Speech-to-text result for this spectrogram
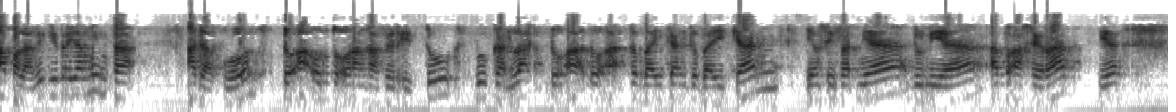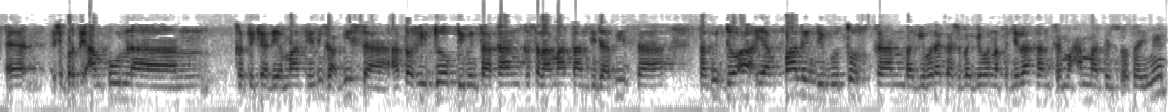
Apalagi kita yang minta. Adapun doa untuk orang kafir itu bukanlah doa-doa kebaikan-kebaikan yang sifatnya dunia atau akhirat ya eh, seperti ampunan ketika dia mati ini nggak bisa atau hidup dimintakan keselamatan tidak bisa tapi doa yang paling dibutuhkan bagi mereka sebagaimana penjelasan Syekh Muhammad bin Sulaiman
